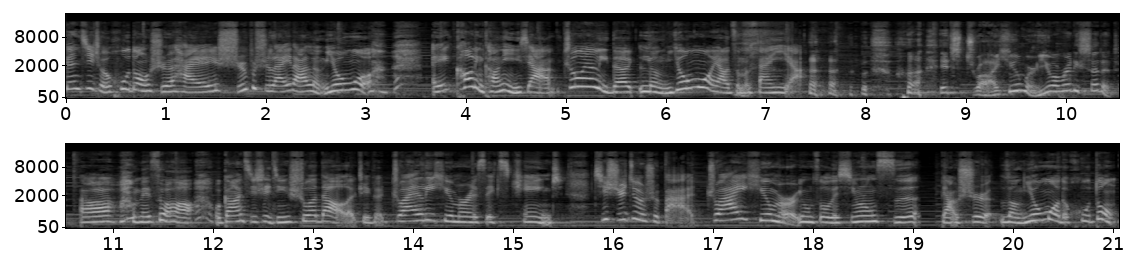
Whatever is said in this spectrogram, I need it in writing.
跟记者互动时还时不时来一把冷幽默。哎，Colin 考你一下，中文里的冷幽默要怎么翻译啊？it's dry humor. You already said it. 啊，没错哈、我刚刚其实已经说到了这个 dryly humorous exchange，其实就是把 dry humor 用作了形容词，表示冷幽默的互动。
